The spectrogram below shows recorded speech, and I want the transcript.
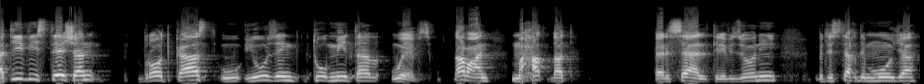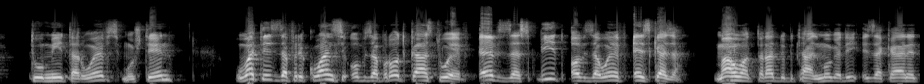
a TV station broadcast using 2 meter waves. طبعا محطة إرسال تلفزيوني بتستخدم موجة 2 meter waves موجتين What is the frequency of the broadcast wave if the speed of the wave is كذا. ما هو التردد بتاع الموجة دي؟ إذا كانت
